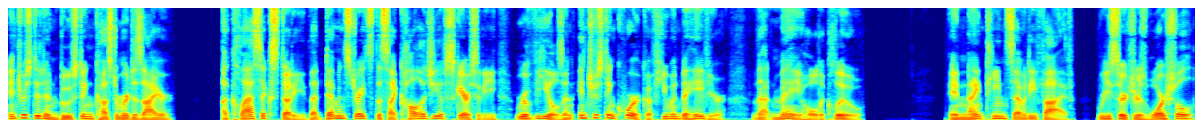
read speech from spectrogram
Interested in boosting customer desire? A classic study that demonstrates the psychology of scarcity reveals an interesting quirk of human behavior that may hold a clue. In 1975, researchers Worchel,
